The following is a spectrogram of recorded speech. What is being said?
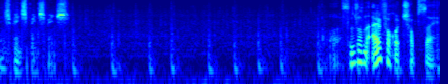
Mensch, Mensch, Mensch, Mensch. Oh, das soll doch ein einfacher Job sein.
